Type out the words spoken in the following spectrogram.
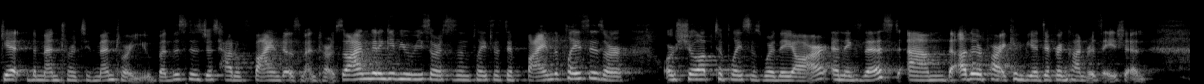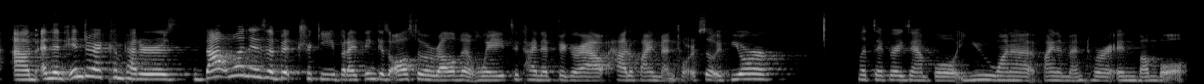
get the mentor to mentor you, but this is just how to find those mentors. So I'm going to give you resources and places to find the places or, or show up to places where they are and exist. Um, the other part can be a different conversation. Um, and then indirect competitors, that one is a bit tricky, but I think is also a relevant way to kind of figure out how to find mentors. So if you're let's say for example you want to find a mentor in bumble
